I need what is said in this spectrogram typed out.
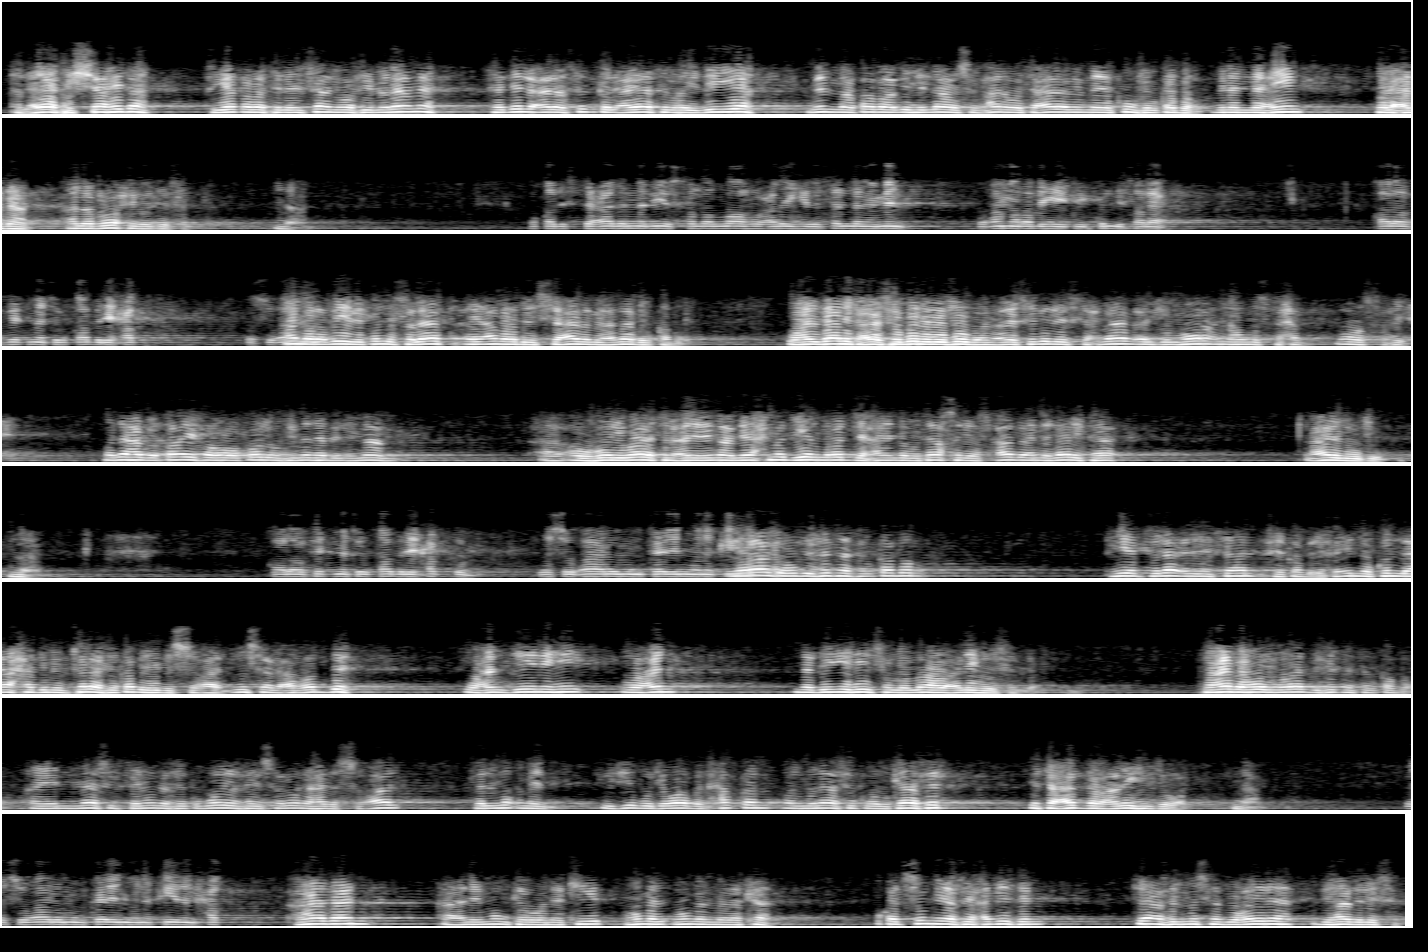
الآيات الشاهدة في يقظة الإنسان وفي منامه تدل على صدق الآيات الغيبية مما قضى به الله سبحانه وتعالى مما يكون في القبر من النعيم والعذاب على الروح والجسد. نعم. وقد استعاذ النبي صلى الله عليه وسلم منه وأمر به في كل صلاة قال فتنة القبر حق أمر به في كل صلاة أي أمر بالاستعاذة من عذاب القبر. وهل ذلك على سبيل الوجوب أم على سبيل الاستحباب؟ الجمهور أنه مستحب وهو الصحيح. وذهب طائفة وهو قول في مذهب الإمام أو هو رواية عن الإمام أحمد هي المرجحة عند متأخر أصحابه أن ذلك على الوجوب. نعم. قال وفتنة القبر حق وسؤال منكر ونكير مراده بفتنة القبر هي ابتلاء الإنسان في قبره فإن كل أحد يبتلى في قبره بالسؤال يسأل عن ربه وعن دينه وعن نبيه صلى الله عليه وسلم. فهذا هو المراد بفتنة القبر أي الناس يبتلون في قبورهم فيسألون هذا السؤال فالمؤمن يجيب جوابا حقا والمنافق والكافر يتعذر عليه الجواب. نعم. وسؤال منكر ونكير حق. هذا يعني منكر ونكير هما هما الملكان. وقد سمي في حديث جاء في المسند وغيره بهذا الاسم.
